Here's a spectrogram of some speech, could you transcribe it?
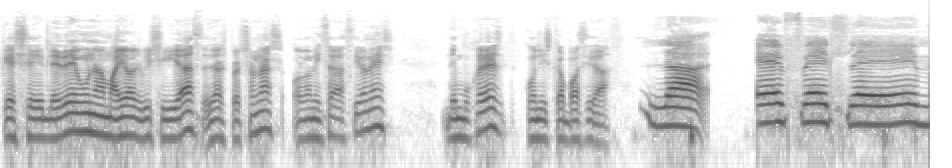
que se le dé una mayor visibilidad de las personas, organizaciones de mujeres con discapacidad. La FCM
